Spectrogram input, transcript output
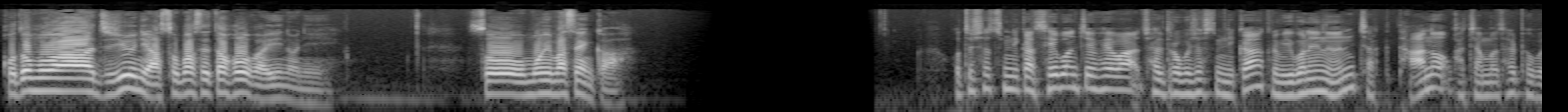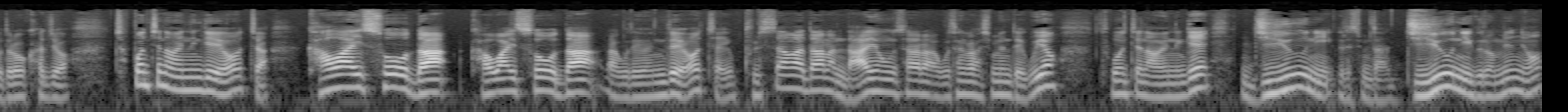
子供は自由に遊ばせた方がいいのにそう思いませんか 어떠셨습니까? 세 번째 회화 잘 들어보셨습니까? 그럼 이번에는 자, 단어 같이 한번 살펴보도록 하죠. 첫 번째 나와 있는 게요. 자, 가와이소다, 가와이소다라고 되어 있는데요. 자, 이거 불쌍하다는 나용사라고 생각하시면 되고요. 두 번째 나와 있는 게 지윤이 그랬습니다. 지윤이 그러면요.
